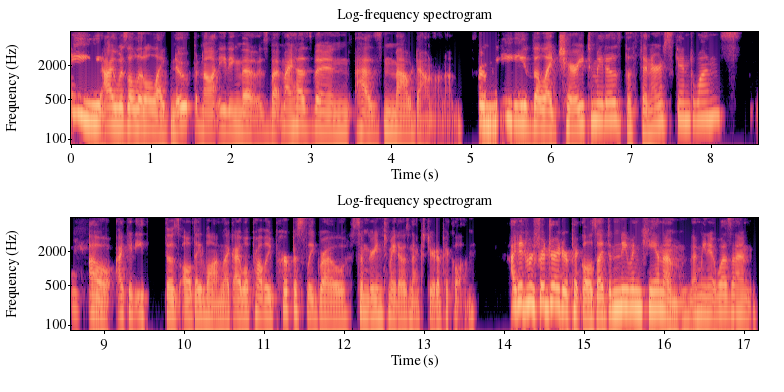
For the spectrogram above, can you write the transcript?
me, I was a little like, nope, not eating those. But my husband has mowed down on them. For me, the like cherry tomatoes, the thinner skinned ones, mm-hmm. oh, I could eat those all day long. Like I will probably purposely grow some green tomatoes next year to pickle them. I did refrigerator pickles. I didn't even can them. I mean, it wasn't,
